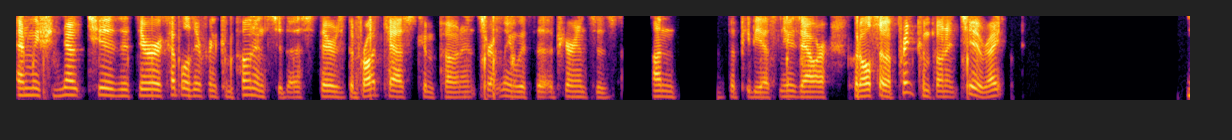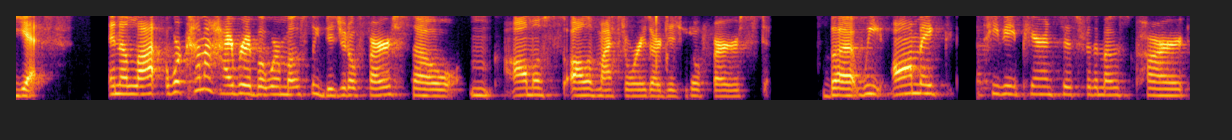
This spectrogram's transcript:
And we should note too that there are a couple of different components to this. There's the broadcast component, certainly with the appearances on the PBS NewsHour, but also a print component too, right? Yes. And a lot, we're kind of hybrid, but we're mostly digital first. So almost all of my stories are digital first. But we all make TV appearances for the most part.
